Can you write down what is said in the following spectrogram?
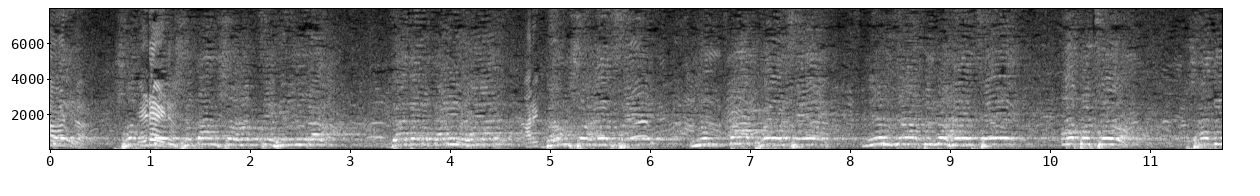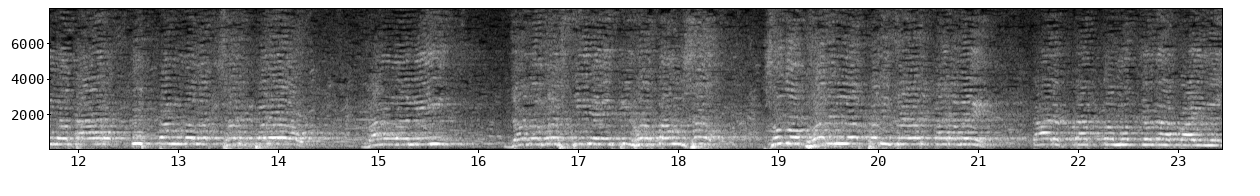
আমারটা, আমারটা। এটা, এটা। শতাংশ হচ্ছে হিন্দুরা যাদের বাড়ি ঘর ধ্বংস হয়েছে লুটপাট হয়েছে নির্যাতিত হয়েছে অথচ স্বাধীনতার তিপ্পান্ন বছর পরেও বাঙালি জনগোষ্ঠীর এই বৃহৎ অংশ শুধু ধর্মীয় পরিচয়ের কারণে তার প্রাপ্ত মর্যাদা পায়নি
